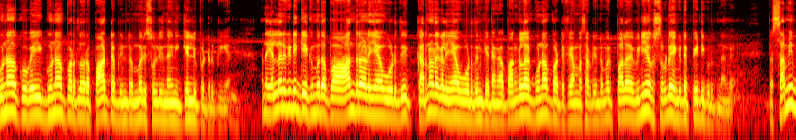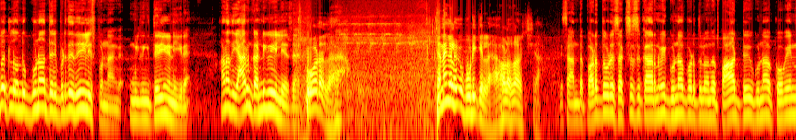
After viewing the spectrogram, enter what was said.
குணா குகை குணா படத்தில் வர பாட்டு அப்படின்ற மாதிரி சொல்லியிருந்தாங்க நீங்கள் கேள்விப்பட்டிருப்பீங்க. ஆனால் எல்லாருக்கிட்டையும் கேட்கும்போது அப்போ ஆந்திராவில் ஏன் ஓடுது? கர்நாடகாவில் ஏன் ஓடுதுன்னு கேட்டாங்க. அப்போ அங்கெல்லாம் குணா பாட்டு ஃபேமஸ் அப்படின்ற மாதிரி பல விநியோகஸ்தர் கூட எங்கிட்ட பேட்டி கொடுத்தாங்க இப்போ சமீபத்தில் வந்து குணா திரைப்படத்தை ரீலீஸ் பண்ணாங்க. உங்களுக்கு நீங்கள் தெரியும் நினைக்கிறேன். ஆனால் அது யாரும் கண்டுக்கவே இல்லையா சார்? ஓடலை. ஜனங்களுக்கு பிடிக்கல. அவ்வளோதான் விஷயம். சார் அந்த படத்தோட சக்ஸஸ் காரணமே குணா படத்தில் வந்த பாட்டு குணா கொகைன்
